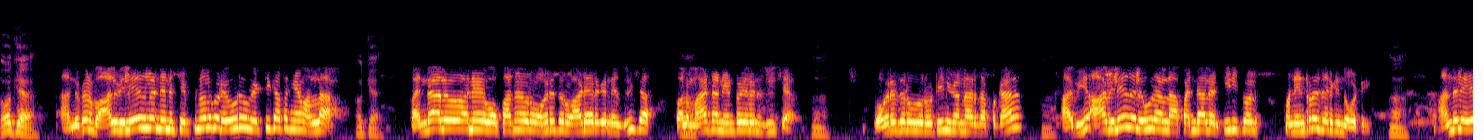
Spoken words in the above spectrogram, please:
ఓకే. అందుకని వాళ్ళ విలేజ్లో నేను చెప్పిన వాళ్ళు కూడా ఎవరు వ్యక్తిగతంగా ఏం అల్లా. ఓకే. పందాలు అనే ఒక పదం ఎవరు ఒకరిద్దరు వాడారుగా నేను చూసా. వాళ్ళ మాట నేను ఇంటర్వ్యూలో చూసా. ఒకరిద్దరు రొటీన్గా అన్నారు తప్పక. అవి ఆ విలేజ్లో ఎవరు అలా పందాలు టీడీపీ వాళ్ళు మొన్న ఇంటర్వ్యూ జరిగింది ఒకటి. అందులో ఏ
